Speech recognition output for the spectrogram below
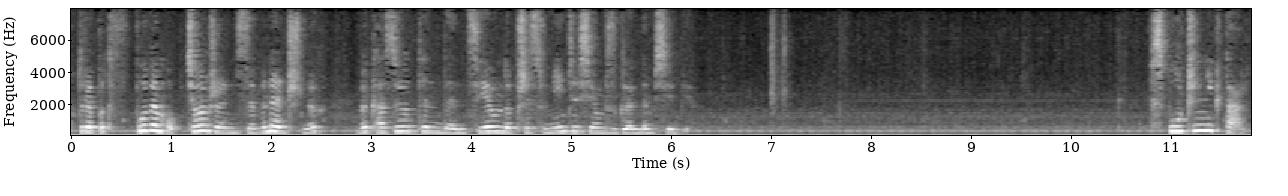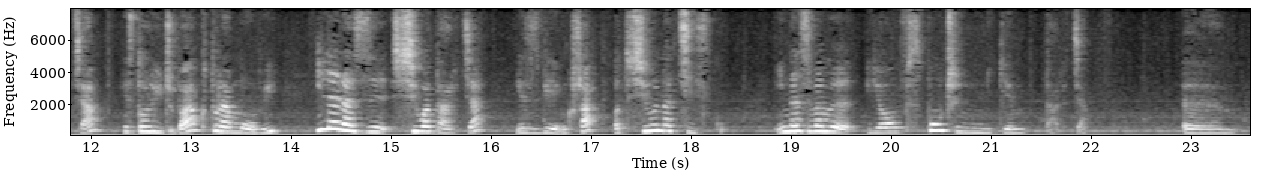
które pod wpływem obciążeń zewnętrznych wykazują tendencję do przesunięcia się względem siebie. Współczynnik tarcia jest to liczba, która mówi, ile razy siła tarcia jest większa od siły nacisku i nazywamy ją współczynnikiem tarcia. Ym.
